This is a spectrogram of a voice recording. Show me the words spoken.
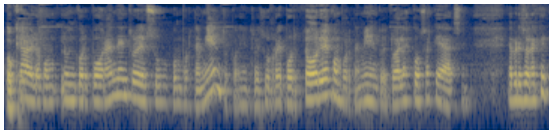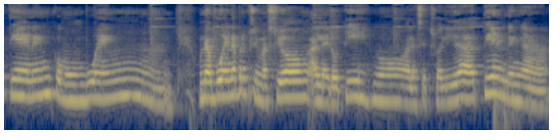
Ok. ¿sabes? Lo, lo incorporan dentro de su comportamiento, pues dentro de su repertorio de comportamiento, de todas las cosas que hacen. Las personas que tienen como un buen, una buena aproximación al erotismo, a la sexualidad, tienden a,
